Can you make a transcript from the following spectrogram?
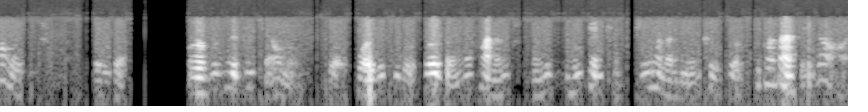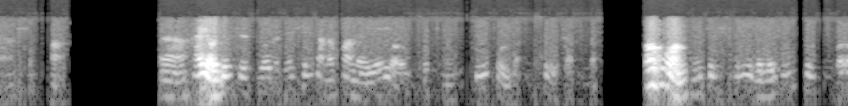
矿物质组成，对不对？呃，不是之前我们有过一个记录，说人的话能能能变成什么样的人可以做粗糙氮肥皂，好像是啊。呃，还有就是说人身上的话呢，也有一些金属元素什么的，包括我们平时吃那个维生素 C 和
